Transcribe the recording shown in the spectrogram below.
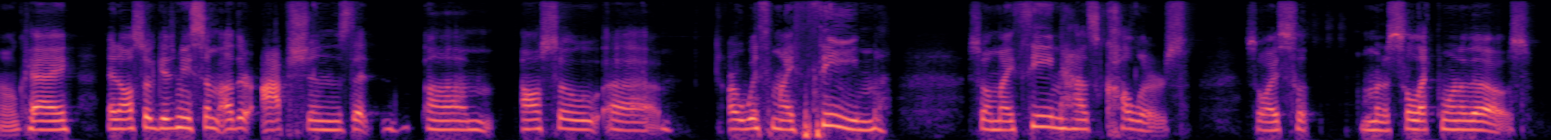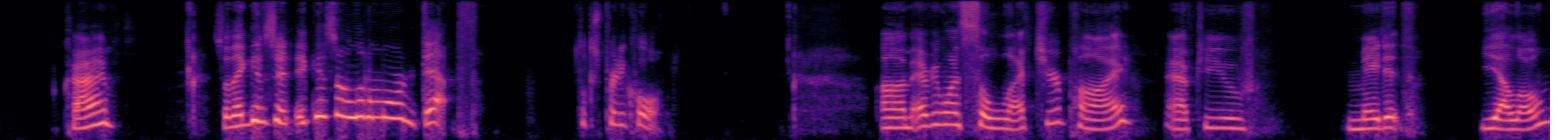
Okay. It also gives me some other options that um, also uh, are with my theme. So my theme has colors. So I I'm going to select one of those. Okay. So that gives it, it gives it a little more depth. Looks pretty cool. Um, everyone select your pie after you've made it yellow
